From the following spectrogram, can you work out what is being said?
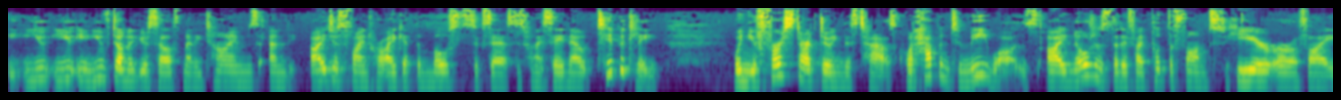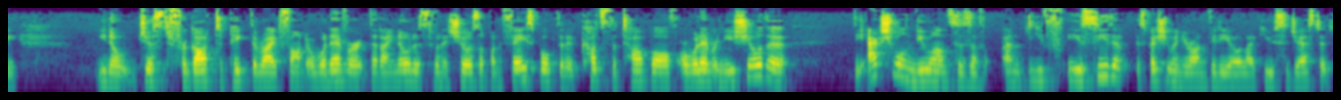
you you you've done it yourself many times and I just find where I get the most success is when I say now typically when you first start doing this task what happened to me was I noticed that if I put the font here or if I you know, just forgot to pick the right font or whatever that I noticed when it shows up on Facebook that it cuts the top off or whatever. And you show the, the actual nuances of, and you, you see that, especially when you're on video, like you suggested,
